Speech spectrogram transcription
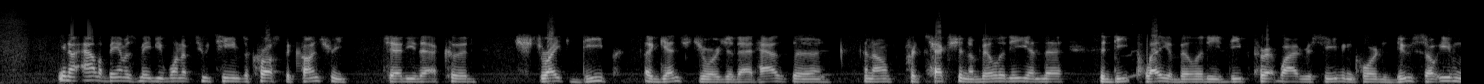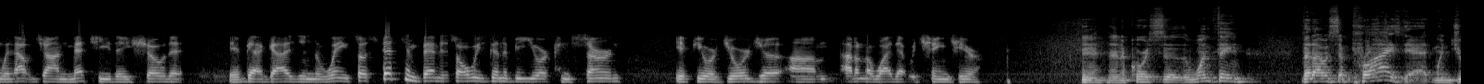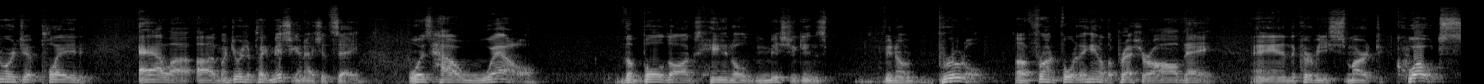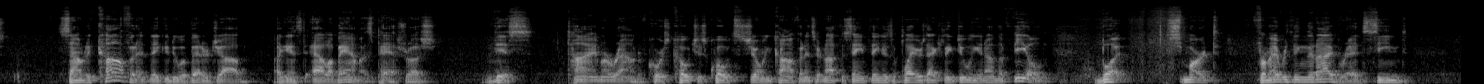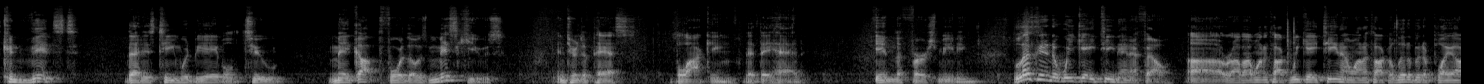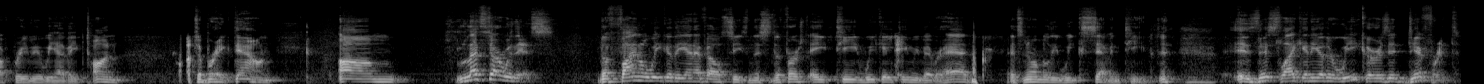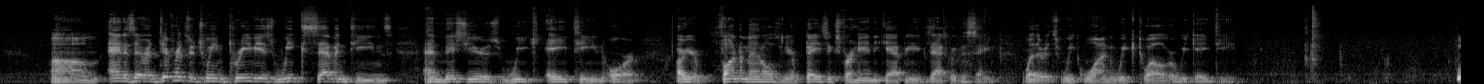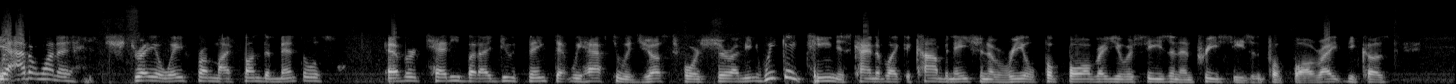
you know, Alabama's maybe one of two teams across the country, Teddy, that could strike deep against Georgia that has the you know protection ability and the the deep play ability, deep threat wide receiving corps to do so. Even without John Metchie, they show that they've got guys in the wing. So Stetson Bennett's always going to be your concern if you're Georgia. Um, I don't know why that would change here. Yeah, and of course, uh, the one thing that I was surprised at when Georgia played Ala, uh, when Georgia played Michigan, I should say, was how well the Bulldogs handled Michigan's, you know, brutal uh, front four. They handled the pressure all day. And the Kirby Smart quotes sounded confident they could do a better job against Alabama's pass rush this time around. Of course, coaches' quotes showing confidence are not the same thing as the players actually doing it on the field. But Smart, from everything that I've read, seemed convinced that his team would be able to make up for those miscues in terms of pass blocking that they had in the first meeting. Let's get into Week 18 NFL. Uh, Rob, I want to talk Week 18. I want to talk a little bit of playoff preview. We have a ton to break down. Um, let's start with this. The final week of the NFL season. This is the first 18, Week 18 we've ever had. It's normally Week 17. is this like any other week, or is it different? Um, and is there a difference between previous Week 17s and this year's Week 18, or are your fundamentals and your basics for handicapping exactly the same? whether it's week one, week 12, or week 18? Yeah, I don't want to stray away from my fundamentals ever, Teddy, but I do think that we have to adjust for sure. I mean, week 18 is kind of like a combination of real football, regular season, and preseason football, right? Because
